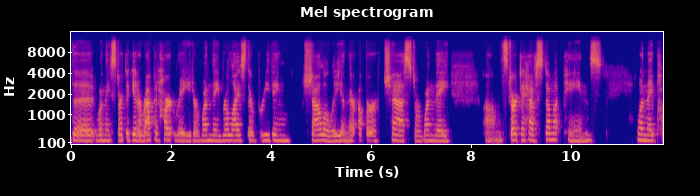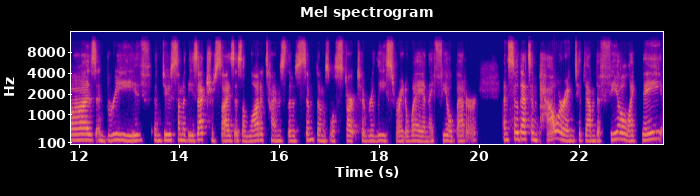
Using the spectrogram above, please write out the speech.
the when they start to get a rapid heart rate or when they realize they're breathing shallowly in their upper chest or when they um, start to have stomach pains when they pause and breathe and do some of these exercises a lot of times those symptoms will start to release right away and they feel better and so that's empowering to them to feel like they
